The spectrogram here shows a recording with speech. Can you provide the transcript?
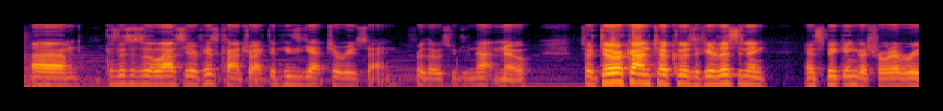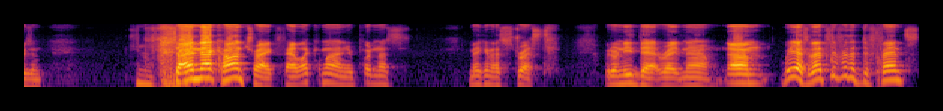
because this is the last year of his contract and he's yet to resign, for those who do not know. So, Dorukhan Tokoz, if you're listening and speak English for whatever reason, sign that contract, fella. Come on, you're putting us, making us stressed. We don't need that right now. Um, but yeah, so that's it for the defense.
